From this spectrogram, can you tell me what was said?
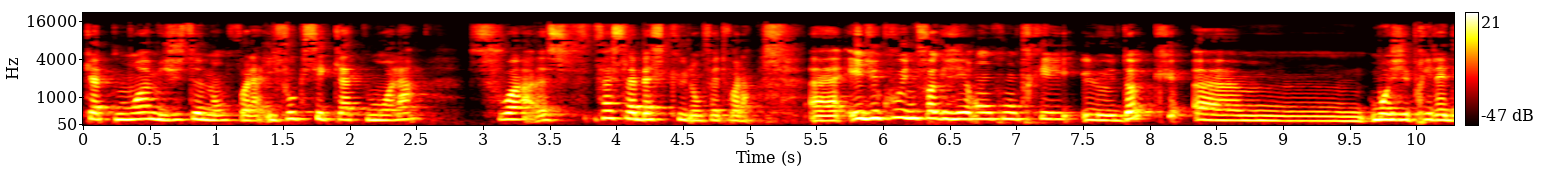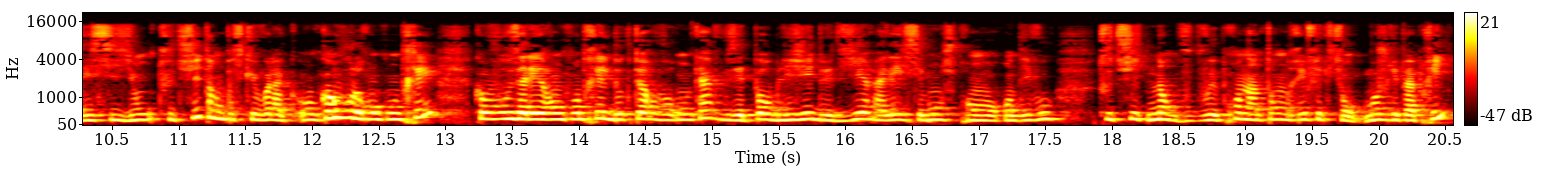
4 mois, mais justement, voilà, il faut que ces 4 mois-là soit fasse la bascule en fait voilà. Euh, et du coup une fois que j'ai rencontré le doc euh, moi j'ai pris la décision tout de suite hein, parce que voilà quand vous le rencontrez quand vous allez rencontrer le docteur Voronka vous n'êtes pas obligé de dire allez c'est bon je prends mon rendez-vous tout de suite. Non vous pouvez prendre un temps de réflexion. Moi je l'ai pas pris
